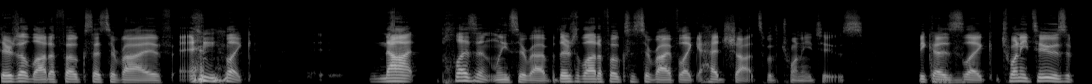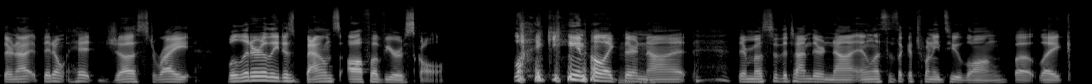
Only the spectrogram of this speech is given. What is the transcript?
there's a lot of folks that survive and like not pleasantly survive, but there's a lot of folks who survive like headshots with 22s because Mhm. like 22s if they're not if they don't hit just right will literally just bounce off of your skull. Like, you know, like they're Mhm. not they're most of the time they're not unless it's like a 22 long, but like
